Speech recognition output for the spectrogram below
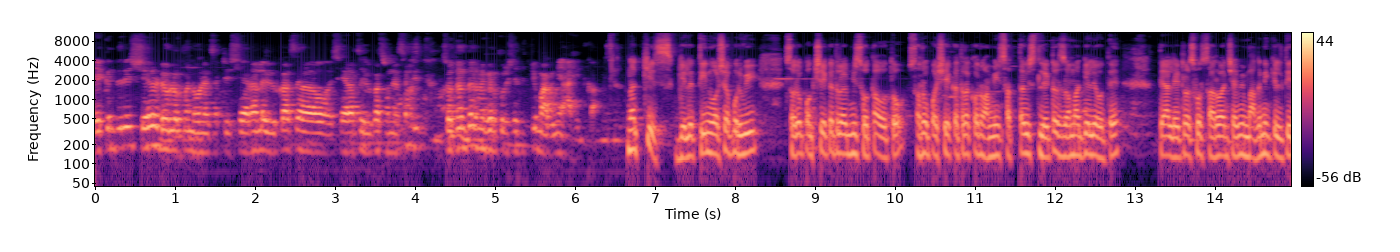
एकंदरीत शहर डेव्हलपमेंट होण्यासाठी शहराला विकास शहराचा विकास होण्यासाठी स्वतंत्र नगर परिषदेची मागणी आहेत का? नक्कीच. गेले तीन वर्षापूर्वी सर्व पक्ष एकत्र मी स्वतः होतो. सर्व पक्ष एकत्र करून आम्ही सत्तावीस लेटर्स जमा केले होते. त्या लेटर्सवर सर्वांची आम्ही मागणी केली ती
